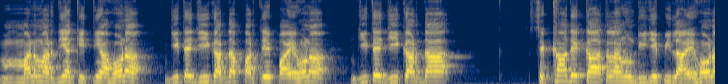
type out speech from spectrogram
ਮਨ ਮਰਜ਼ੀਆਂ ਕੀਤੀਆਂ ਹੋਣ, ਜੀਤੇ ਜੀ ਕਰਦਾ ਪਰਚੇ ਪਾਏ ਹੋਣ, ਜੀਤੇ ਜੀ ਕਰਦਾ ਸਿੱਖਾਂ ਦੇ ਕਾਤਲਾਂ ਨੂੰ ਡੀਜੀਪੀ ਲਾਏ ਹੋਣ,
